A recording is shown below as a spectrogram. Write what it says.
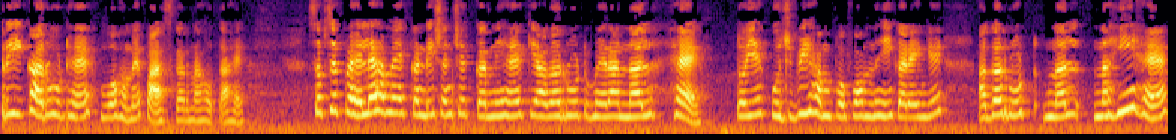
ट्री का रूट है, वो हमें पास करना होता है. सबसे पहले हमें एक कंडीशन चेक करनी है कि अगर रूट मेरा नल है तो ये कुछ भी हम परफॉर्म नहीं करेंगे. अगर रूट नल नहीं है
